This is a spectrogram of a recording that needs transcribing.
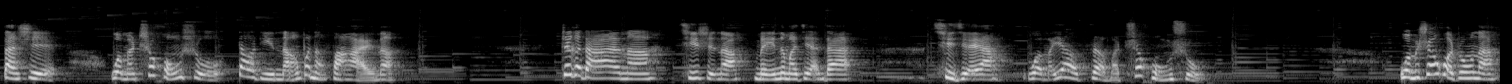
但是我们吃红薯到底能不能防癌呢？这个答案呢，其实呢没那么简单，取决呀我们要怎么吃红薯。我们生活中呢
